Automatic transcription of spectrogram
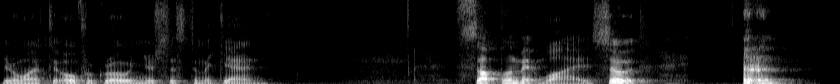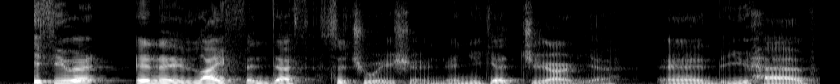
You don't want it to overgrow in your system again. Supplement wise, so if you're in a life and death situation and you get giardia and you have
